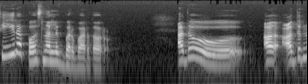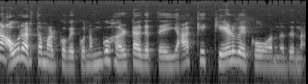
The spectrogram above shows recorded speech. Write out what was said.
ತೀರಾ ಪರ್ಸ್ನಲ್ಲಿಗೆ ಬರಬಾರ್ದು ಅವರು. ಅದು ಅದನ್ನು ಅವ್ರು ಅರ್ಥ ಮಾಡ್ಕೋಬೇಕು. ನಮಗೂ ಹರ್ಟ್ ಆಗುತ್ತೆ. ಯಾಕೆ ಕೇಳಬೇಕು ಅನ್ನೋದನ್ನು.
